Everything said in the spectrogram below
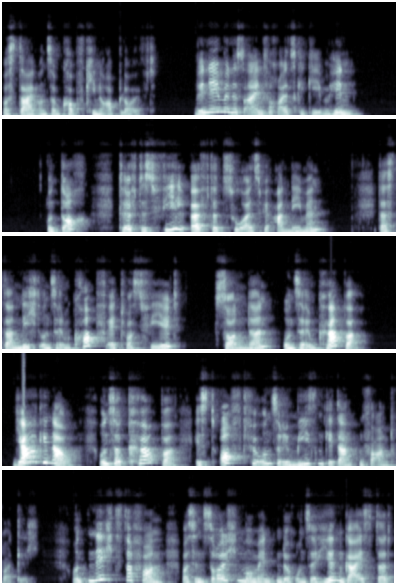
was da in unserem Kopfkino abläuft. Wir nehmen es einfach als gegeben hin. Und doch trifft es viel öfter zu, als wir annehmen, dass dann nicht unserem Kopf etwas fehlt, sondern unserem Körper. Ja, genau. Unser Körper ist oft für unsere miesen Gedanken verantwortlich. Und nichts davon, was in solchen Momenten durch unser Hirn geistert,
